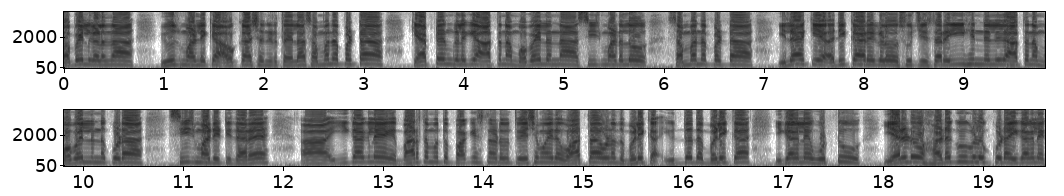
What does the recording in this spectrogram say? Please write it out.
ಮೊಬೈಲ್ಗಳನ್ನು ಯೂಸ್ ಮಾಡಲಿಕ್ಕೆ ಅವಕಾಶ ನೀಡ್ತಾ ಇಲ್ಲ. ಸಂಬಂಧಪಟ್ಟ ಕ್ಯಾಪ್ಟನ್ಗಳಿಗೆ ಆತನ ಮೊಬೈಲನ್ನು ಸೀಜ್ ಮಾಡಲು ಸಂಬಂಧಪಟ್ಟ ಇಲಾಖೆಯ ಅಧಿಕಾರಿಗಳು ಸೂಚಿಸಿದ್ದಾರೆ. ಈ ಹಿನ್ನೆಲೆಯಲ್ಲಿ ಆತನ ಮೊಬೈಲನ್ನು ಕೂಡ ಸೀಜ್ ಮಾಡಿಟ್ಟಿದ್ದಾರೆ. ಈಗಾಗಲೇ ಭಾರತ ಮತ್ತು ಪಾಕಿಸ್ತಾನ ನಡುವೆ ದ್ವೇಷಮಯದ ವಾತಾವರಣದ ಬಳಿಕ, ಯುದ್ಧದ ಬಳಿಕ ಈಗಾಗಲೇ ಒಟ್ಟು ಎರಡು ಹಡಗುಗಳು ಕೂಡ ಈಗಾಗಲೇ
